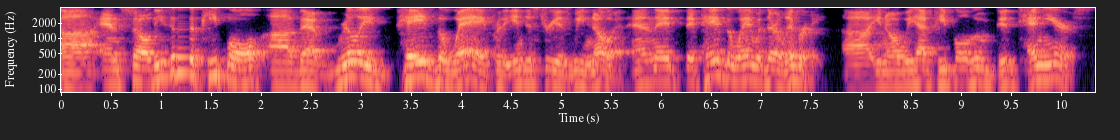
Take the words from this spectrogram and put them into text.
Uh, and so these are the people uh, that really paved the way for the industry as we know it. And they, they paved the way with their liberty. Uh, you know, we had people who did 10 years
